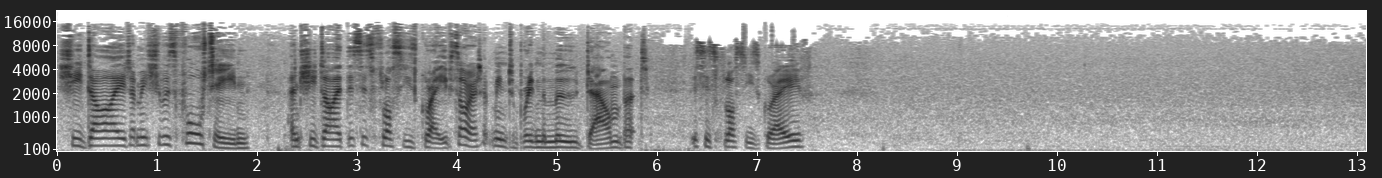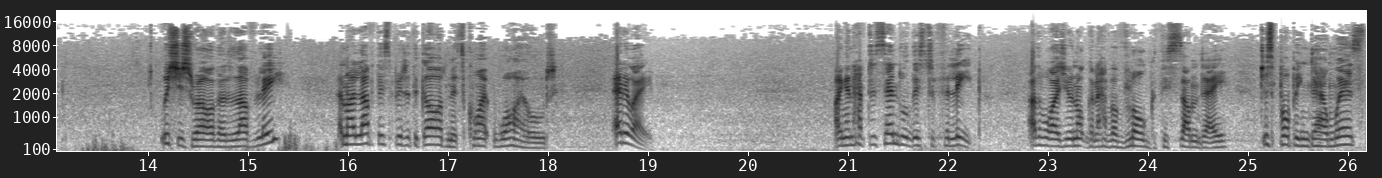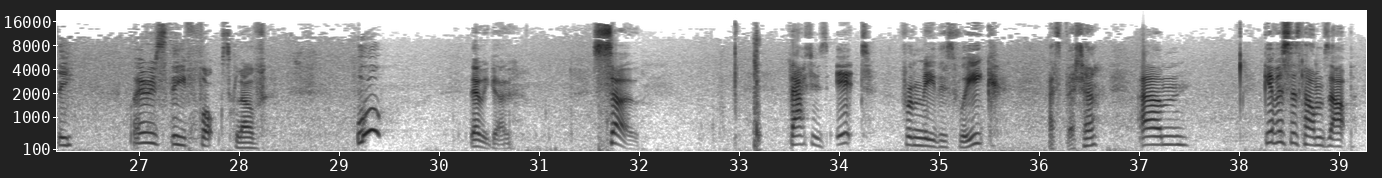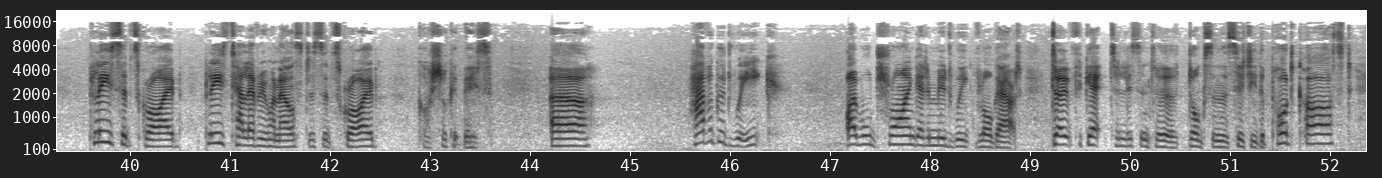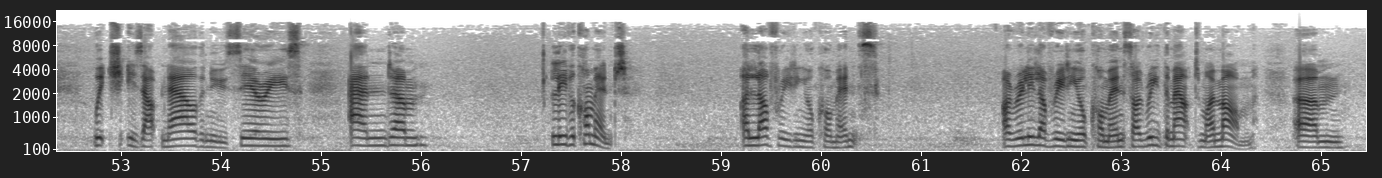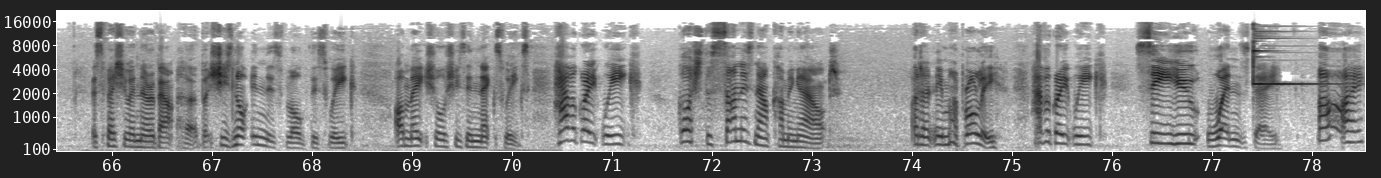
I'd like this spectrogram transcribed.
She died, I mean she was 14 and she died. This is Flossie's grave. Sorry, I don't mean to bring the mood down, but this is Flossie's grave. Which is rather lovely. And I love this bit of the garden, it's quite wild. Anyway, I'm going to have to send all this to Filipe. Otherwise you're not going to have a vlog this Sunday. Just bobbing down. Where's the, where is the foxglove? Woo! There we go. So, that is it from me this week. That's better. Um, give us a thumbs up. Please subscribe. Please tell everyone else to subscribe. Gosh, look at this. Uh, have a good week. I will try and get a midweek vlog out. Don't forget to listen to Dogs and the City, the podcast, which is up now, the new series. And um, leave a comment. I love reading your comments. I really love reading your comments. I read them out to my mum, um, especially when they're about her. But she's not in this vlog this week. I'll make sure she's in next week's. Have a great week. Gosh, the sun is now coming out. I don't need my brolly. Have a great week. See you Wednesday. Bye.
